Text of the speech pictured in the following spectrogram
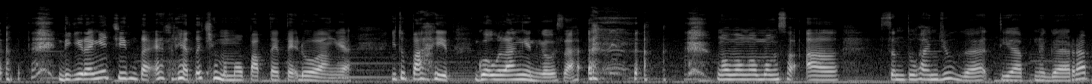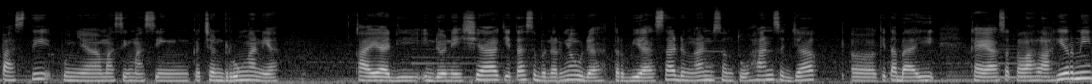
Dikiranya cinta, eh ternyata cuma mau pap tete doang ya. Itu pahit. Gue ulangin gak usah. Ngomong-ngomong soal sentuhan juga, tiap negara pasti punya masing-masing kecenderungan ya kayak di Indonesia kita sebenarnya udah terbiasa dengan sentuhan sejak uh, kita bayi. Kayak setelah lahir nih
